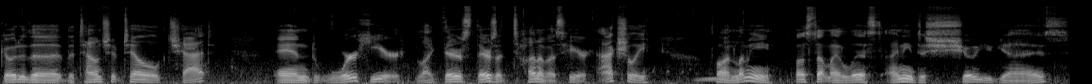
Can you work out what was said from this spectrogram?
go to the the Township Tale chat, and we're here. Like there's there's a ton of us here. Actually, hold on, let me bust up my list. I need to show you guys.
